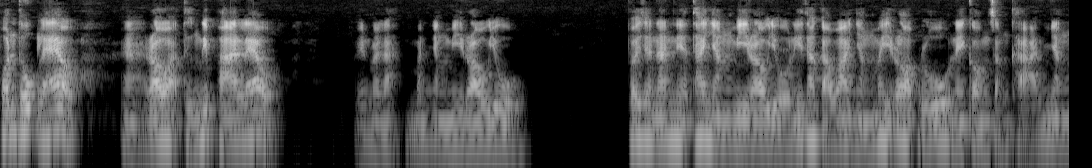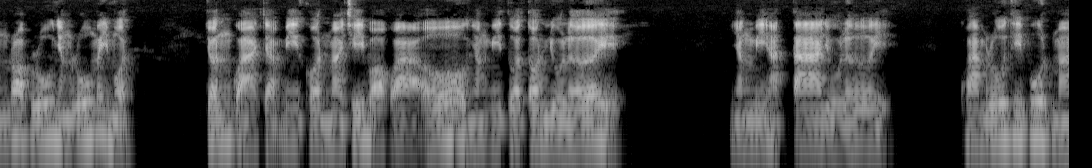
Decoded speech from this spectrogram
พ้นทุกข์แล้วอ่าเราอะถึงนิพพานแล้ว เห็นไหมล่ะ มันยังมีเราอยู่ เพราะฉะนั้นเนี่ยถ้ายังมีเราอยู่นี่เท่ากับว่ายังไม่รอบรู้ในกองสังขารยังรอบรู้ยังรู้ไม่หมด จนกว่าจะมีคนมาชี้บอกว่า โอ้ยังมีตัวตนอยู่เลย ยังมีอัตตาอยู่เลย ความรู้ที่พูดมา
